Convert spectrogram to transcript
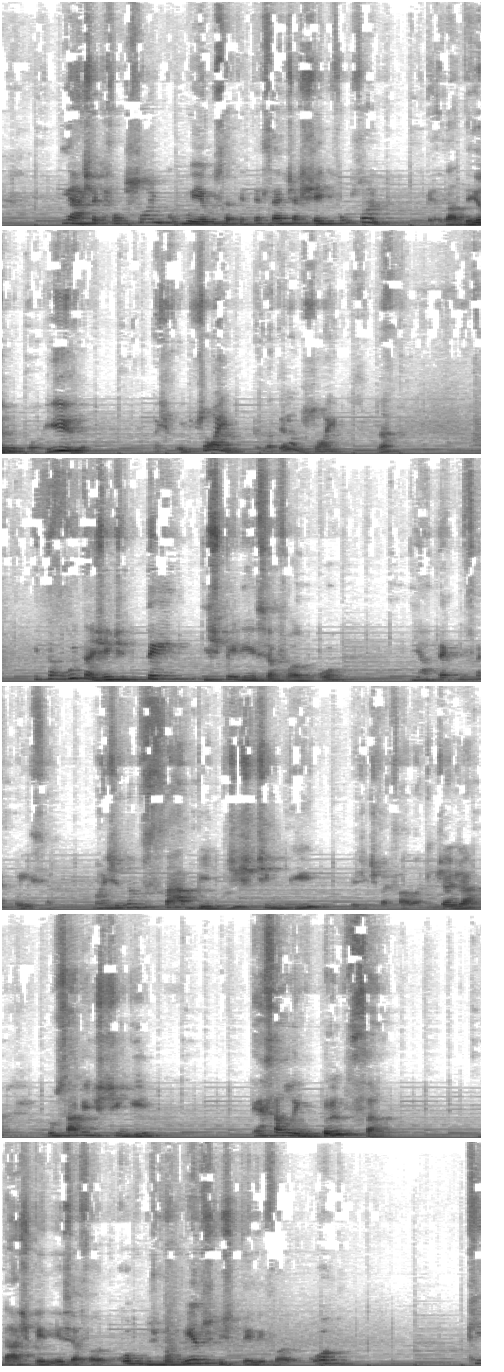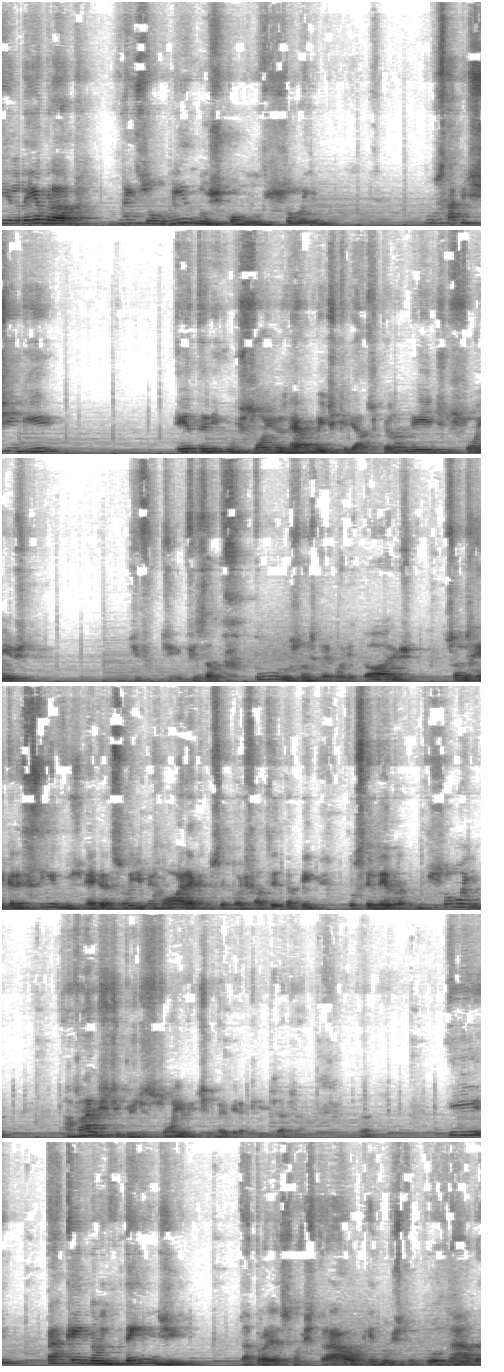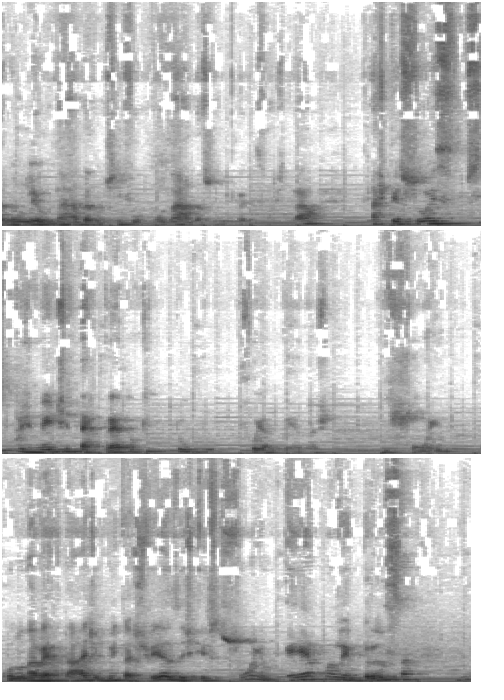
e acha que foi um sonho, como eu em 77 achei que foi um sonho. Pesadelo horrível, mas foi um sonho, pesadelo é um sonho. Né? Então, muita gente tem experiência fora do corpo e até com frequência, mas não sabe distinguir, e a gente vai falar aqui já já, não sabe distinguir essa lembrança da experiência fora do corpo, dos momentos que esteve fora do corpo, que lembra mais ou menos como um sonho, não sabe distinguir entre os sonhos realmente criados pela mente, sonhos de, de visão do futuro, sonhos premonitórios, sonhos regressivos, regressões de memória que você pode fazer também, você lembra um sonho. Há vários tipos de sonho, a gente vai ver aqui já já. Né? E para quem não entende da projeção astral, quem não estudou nada, não leu nada, não se informou nada sobre projeção astral, as pessoas simplesmente interpretam que tudo foi apenas um sonho. Quando, na verdade, muitas vezes, esse sonho é uma lembrança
